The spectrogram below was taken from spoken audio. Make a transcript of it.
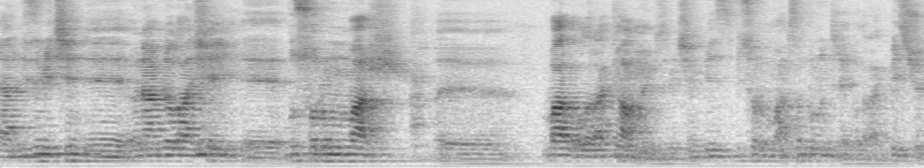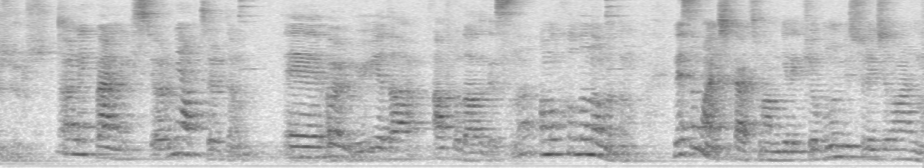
Yani bizim için e, önemli olan şey e, bu sorun var e, var olarak kalmıyor bizim için. Biz bir sorun varsa bunu direkt olarak biz çözüyoruz. Örnek vermek istiyorum. Yaptırdım. Ee, örgüyü ya da afro dalgasını ama kullanamadım. Ne zaman çıkartmam gerekiyor? Bunun bir süreci var mı?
